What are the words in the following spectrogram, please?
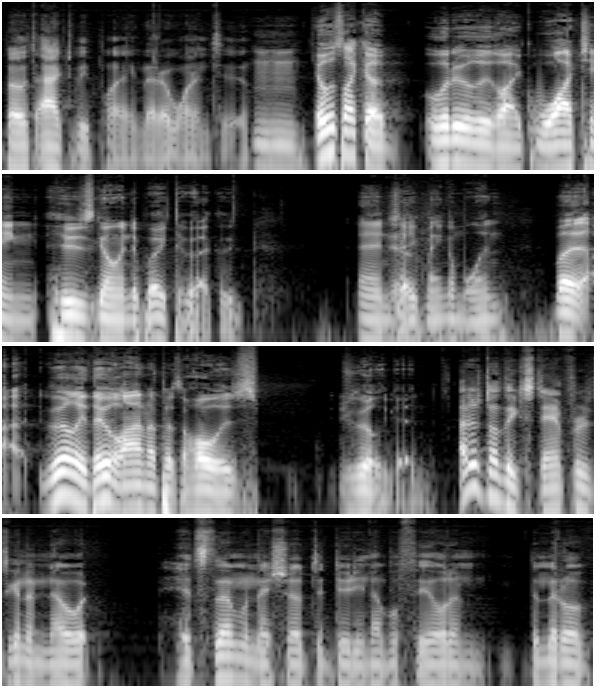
both actively playing that are one and 2 mhm. It was like a literally like watching who's going to break the record, and Yeah. Jake Mangum won. But uh, really, their lineup as a whole is really good. I just don't think Stanford's gonna know what hits them when they show up to Dudy Noble Field in the middle of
